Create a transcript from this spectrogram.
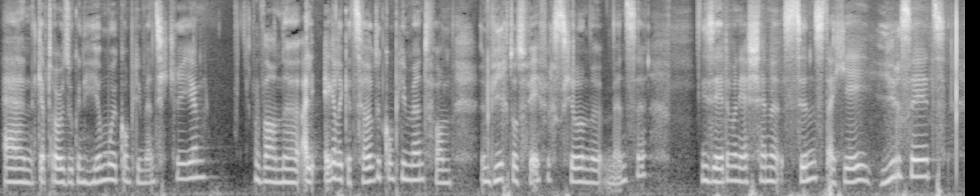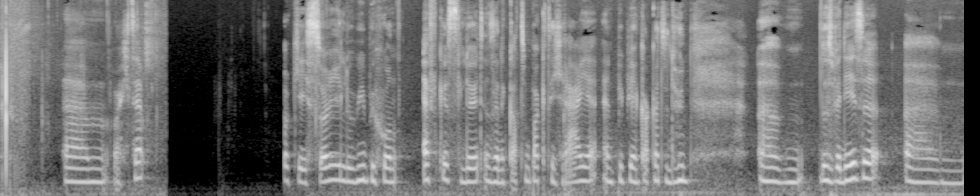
En ik heb trouwens ook een heel mooi compliment gekregen van allee, eigenlijk hetzelfde compliment van een vier tot vijf verschillende mensen. Die zeiden van ja, Shannon, sinds dat jij hier bent. Um, wacht hè. Oké, sorry, Louis begon even luid in zijn kattenbak te graaien en pipi en kakka te doen. Um, dus bij deze, um,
